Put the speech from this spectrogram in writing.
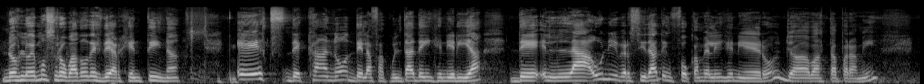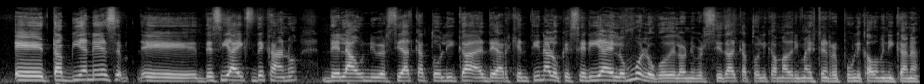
Nos lo hemos robado desde Argentina. Ex decano de la Facultad de Ingeniería de la Universidad. Enfócame al ingeniero, ya basta para mí. Eh, también es, eh, decía ex decano de la Universidad Católica de Argentina, lo que sería el homólogo de la Universidad Católica Madre y Maestra en República Dominicana.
